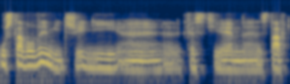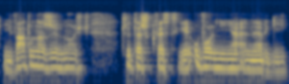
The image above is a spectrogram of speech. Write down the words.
ustawowymi, czyli e, kwestie stawki VAT-u na żywność, czy też kwestie uwolnienia energii,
